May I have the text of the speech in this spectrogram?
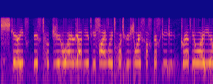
Scary. This took you away. You decide which one choice of defeating. Press your you.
